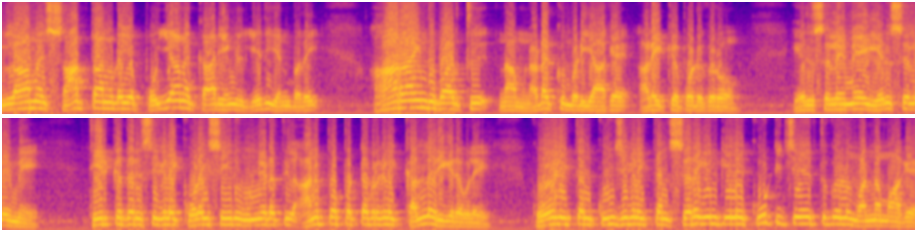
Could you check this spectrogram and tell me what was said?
இல்லாமல் சாத்தானுடைய பொய்யான காரியங்கள் எது என்பதை ஆராய்ந்து பார்த்து நாம் நடக்கும்படியாக அழைக்கப்படுகிறோம். எருசலேமே எருசலேமே தீர்க்கதரிசிகளை கொலை செய்து உன்னிடத்தில் அனுப்பப்பட்டவர்களை கல்லறிகிறவளே கோழி தன் குஞ்சுகளை தன் சிறகின் கீழே கூட்டி சேர்த்து கொள்ளும் வண்ணமாக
